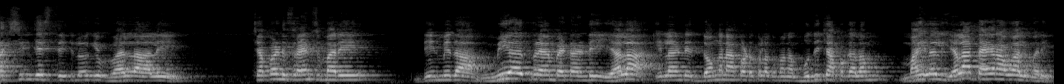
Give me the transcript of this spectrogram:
రక్షించే స్థితిలోకి వెళ్ళాలి. చెప్పండి ఫ్రెండ్స్ మరి. దీని మీద మీ అభిప్రాయం పెట్టండి. ఎలా? ఇలాంటి దొంగ నా కొడుకులకు మనం బుద్ధి చెప్పగలం? మహిళలు ఎలా తయారవ్వాలి మరి?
